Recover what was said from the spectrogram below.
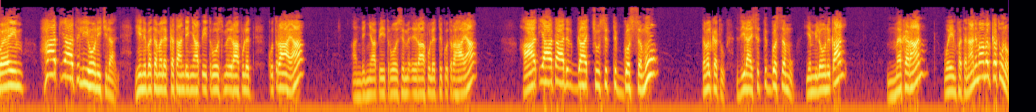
ወይም ኀጢአት ሊሆን ይችላል። ይህን በተመለከተ አንደኛ ጴጥሮስ ምዕራፍ ሁለት ቁጥር ሀያ አንደኛ ጴጥሮስ ምዕራፍ ሁለት ቁጥር ሀያ ኀጢአት አድርጋችሁ ስትጐሰሙ ተመልከቱ እዚህ ላይ ስትጐሰሙ የሚለውን ቃል መከራን ወይም ፈተናን ማመልከቱ ነው።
